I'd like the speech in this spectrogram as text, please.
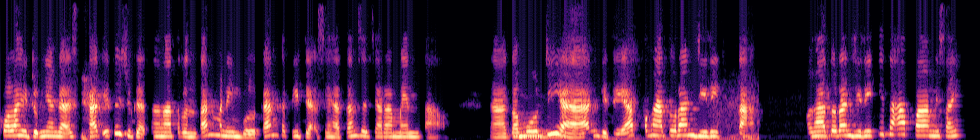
pola hidupnya nggak sehat itu juga sangat rentan menimbulkan ketidaksehatan secara mental. Nah kemudian hmm. gitu ya pengaturan diri kita. Pengaturan diri kita apa? Misalnya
